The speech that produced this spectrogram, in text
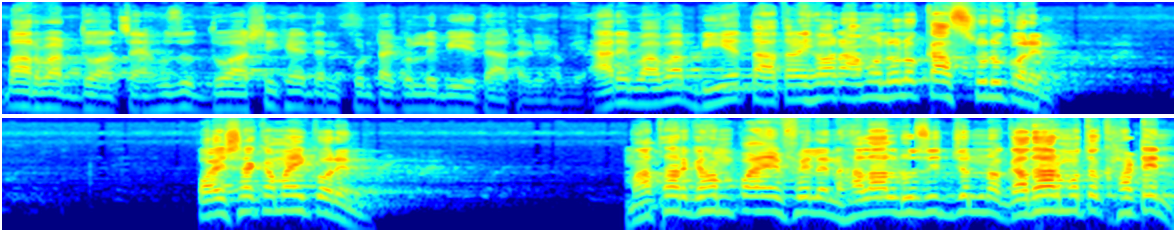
বারবার দোয়া চায়, হুজুর দোয়া শিখাই দেন, কোনটা করলে বিয়ে তাড়াতাড়ি হবে। আরে বাবা, বিয়ে তাড়াতাড়ি হওয়ার আমল হলো কাজ শুরু করেন। পয়সা কামাই করেন। মাথার ঘাম পায়ে ফেলেন, হালাল রুজির জন্য গাধার মতো খাটেন।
